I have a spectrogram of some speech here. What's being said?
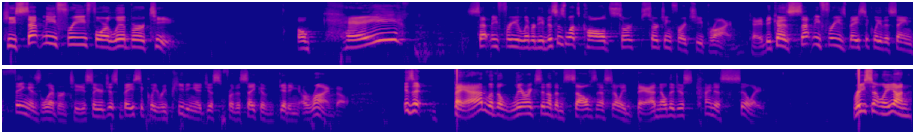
he set me free for liberty. Okay, set me free, liberty. This is what's called search, searching for a cheap rhyme okay? Because set me free is basically the same thing as liberty, so you're just basically repeating it just for the sake of getting a rhyme, though. Is it bad? Were the lyrics in of themselves necessarily bad? No, they're just kind of silly. Recently on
